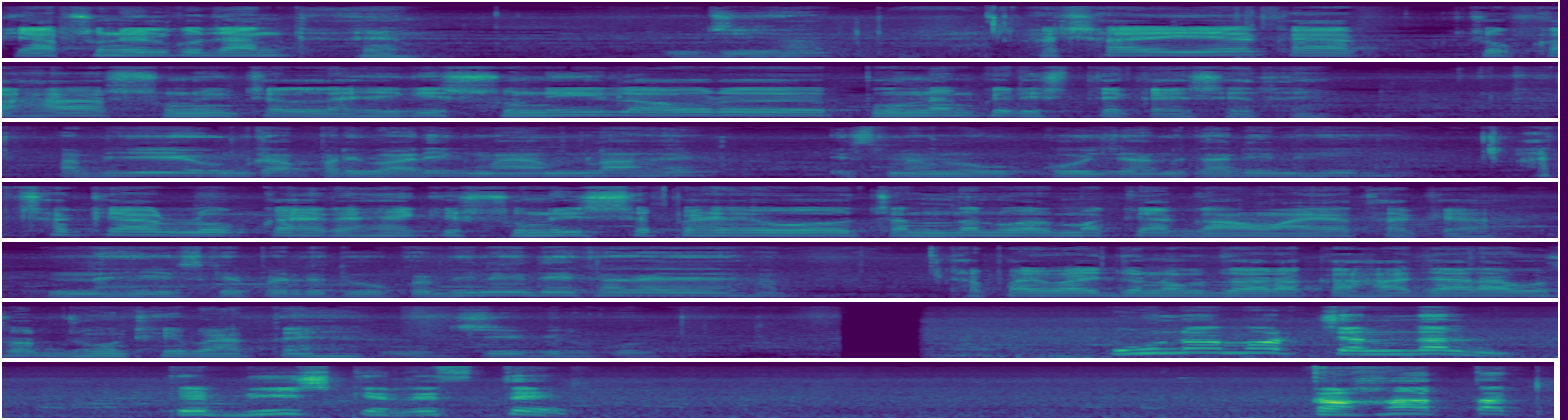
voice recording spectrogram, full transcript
क्या आप सुनील को जानते थे जी हाँ। अच्छा ये क्या जो कहा सुनील चल रही कि सुनील और पूनम के रिश्ते कैसे थे? अब ये उनका पारिवारिक मामला है इसमें हम लोगों को कोई जानकारी नहीं है। अच्छा क्या लोग कह रहे हैं कि सुनील से पहले वो चंदन वर्मा क्या गाँव आया था क्या? नहीं इसके पहले तो वो कभी नहीं देखा गया यहाँ। अच्छा परिवार जनों द्वारा कहा जा रहा है वो सब झूठी बातें हैं। जी बिल्कुल। पूनम और चंदन के बीच के रिश्ते कहाँ तक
